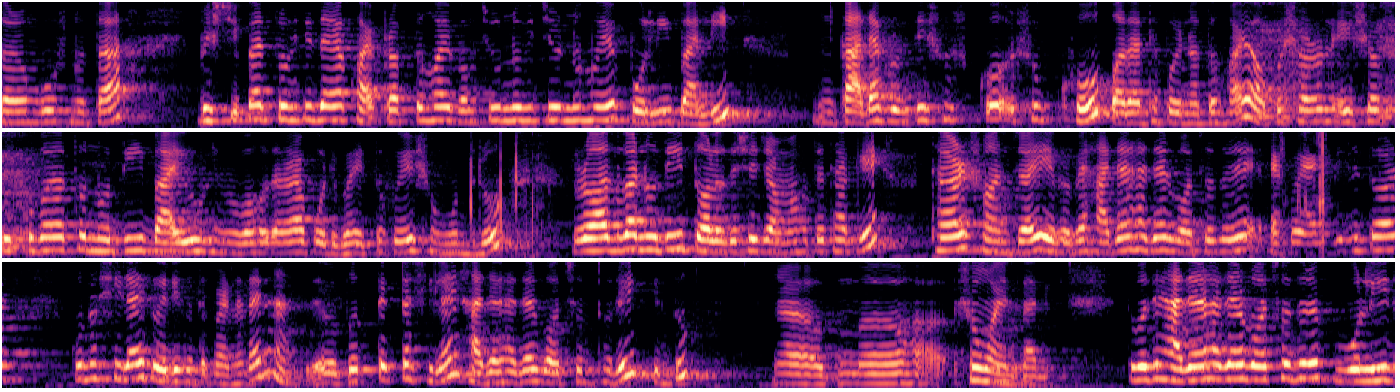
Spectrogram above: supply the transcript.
তরঙ্গ, উষ্ণতা, বৃষ্টিপাত প্রভৃতি দ্বারা ক্ষয়প্রাপ্ত হয় এবং চূর্ণ বিচূর্ণ হয়ে পলি, বালি কাদা প্রভৃতি শুষ্ক, সূক্ষ্ম পদার্থে পরিণত হয়। অপসরণ এইসব সূক্ষ্ম পদার্থ নদী, বায়ু, হিমবাহ দ্বারা পরিবাহিত হয়ে সমুদ্র হ্রদ বা নদীর তলদেশে জমা হতে থাকে। তার সঞ্চয়, এভাবে হাজার হাজার বছর ধরে দেখো, একদিনে তো আর কোনো শিলাই তৈরি হতে পারে না, তাই না? প্রত্যেকটা শিলাই হাজার হাজার বছর ধরেই কিন্তু সময় লাগে। তো বলছে, হাজার হাজার বছর ধরে পলির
